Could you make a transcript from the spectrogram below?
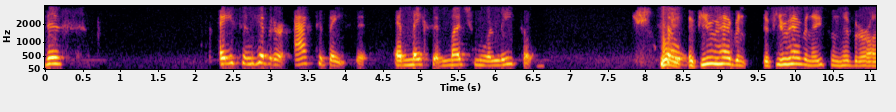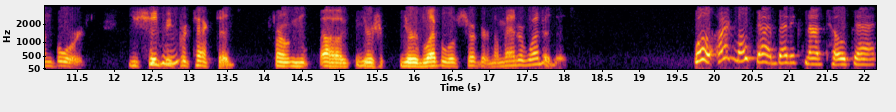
this ACE inhibitor activates it and makes it much more lethal. Right. So, if you have an if you have an ACE inhibitor on board, you should mm-hmm. be protected from uh, your your level of sugar, no matter what it is. Well, aren't most diabetics not told that?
